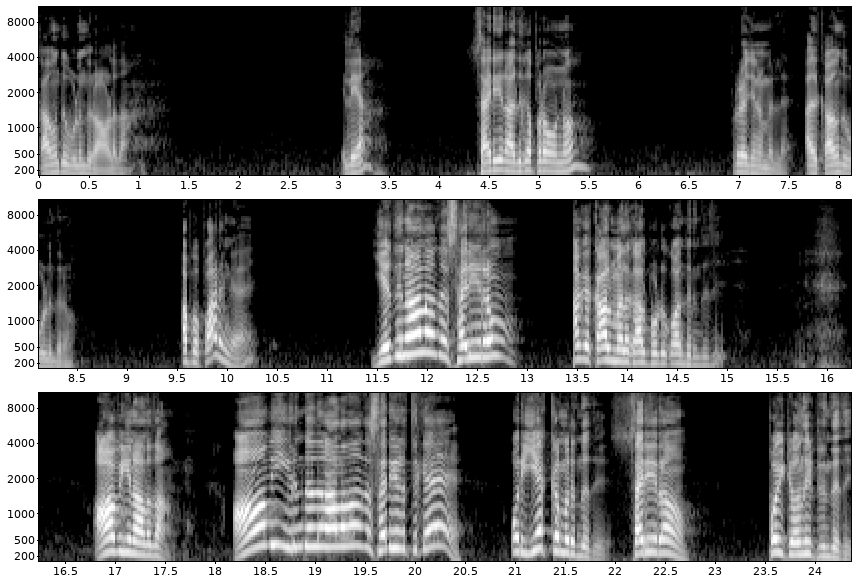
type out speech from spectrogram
கவுந்து விழுந்துடும் அவ்வளோதான் இல்லையா? சரீரம் அதுக்கப்புறம் ஒன்றும் பிரயோஜனம் இல்லை. அது கவுந்து விழுந்துடும் அப்போ பாருங்க எதனால அந்த சரீரம் அங்கே கால் மேலே கால் போட்டு உட்காந்துருந்தது ஆவியினால தான் ஆவி இருந்ததுனால தான் அந்த சரீரத்துக்கு ஒரு இயக்கம் இருந்தது. சரீரம் போயிட்டு வந்துட்டு இருந்தது.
